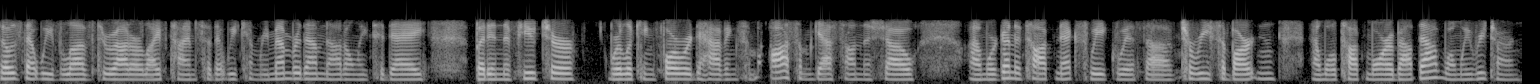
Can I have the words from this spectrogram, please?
those that we've loved throughout our lifetime, so that we can remember them not only today, but in the future. We're looking forward to having some awesome guests on the show. Um, we're going to talk next week with uh, Teresa Barton, and we'll talk more about that when we return.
